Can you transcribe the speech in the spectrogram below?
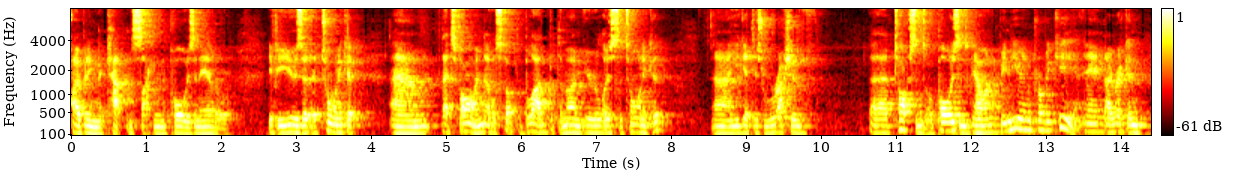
opening the cut and sucking the poison out, or if you use a, a tourniquet um, that's fine, that'll stop the blood, but the moment you release the tourniquet, uh, you get this rush of uh, toxins or poisons going up into you and probably kill you. And they reckon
